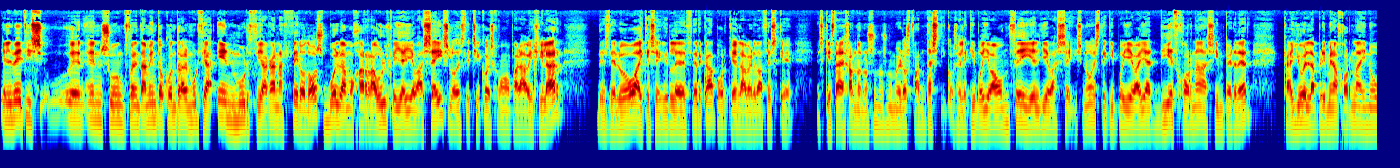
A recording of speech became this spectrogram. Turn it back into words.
El Betis en, su enfrentamiento contra el Murcia en Murcia gana 0-2. Vuelve a mojar Raúl, que ya lleva 6. Lo de este chico es como para vigilar. Desde luego hay que seguirle de cerca porque la verdad es que, es que está dejándonos unos números fantásticos. El equipo lleva 11 y él lleva 6. ¿no? Este equipo lleva ya 10 jornadas sin perder cayó en la primera jornada y no,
